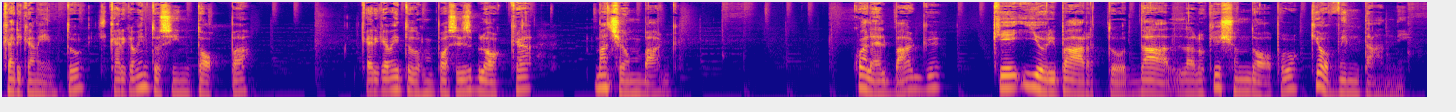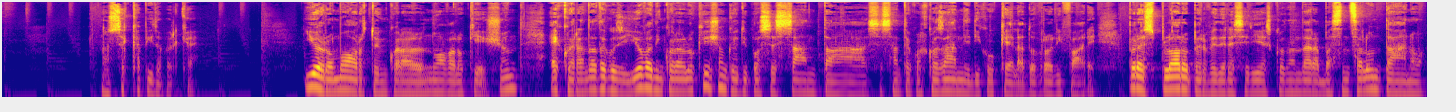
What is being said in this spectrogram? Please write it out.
caricamento, il caricamento si intoppa, il caricamento dopo un po' si sblocca, ma c'è un bug. Qual è il bug? Che io riparto dalla location dopo che ho 20 anni. Non si è capito perché. Io ero morto in quella nuova location, ecco era andata così, io vado in quella location che ho tipo 60, 60 qualcosa anni e dico ok la dovrò rifare, però esploro per vedere se riesco ad andare abbastanza lontano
